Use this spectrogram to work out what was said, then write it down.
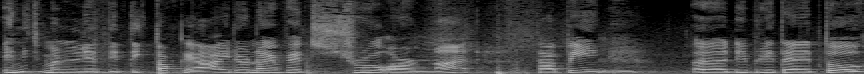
ini cuma lihat di TikTok ya. I don't know if it's true or not. Tapi eh, di berita itu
